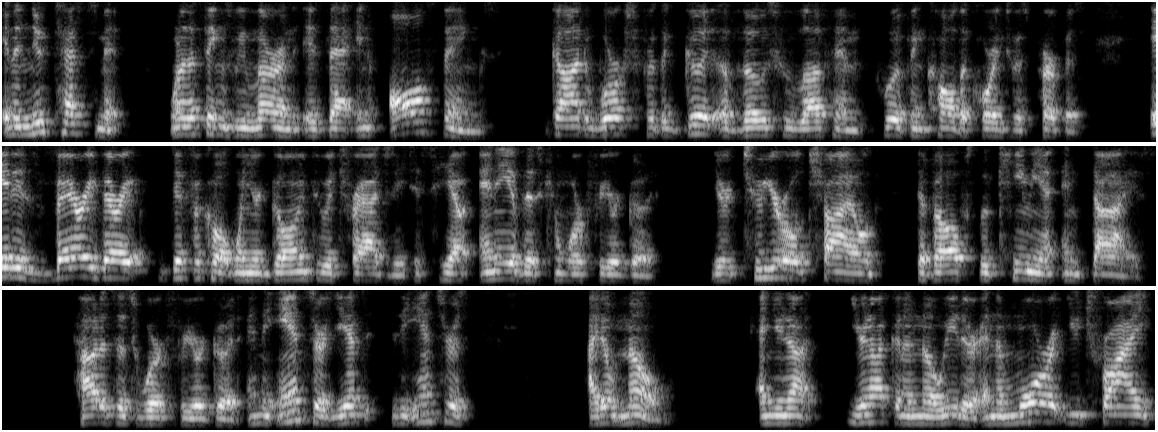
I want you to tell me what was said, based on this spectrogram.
in the New Testament, one of the things we learn is that in all things, God works for the good of those who love him, who have been called according to his purpose. It is very, very difficult when you're going through a tragedy to see how any of this can work for your good. Your two year old child develops leukemia and dies. How does this work for your good? And the answer, you have to, the answer is, I don't know. And you're not, you're not going to know either. And the more you try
